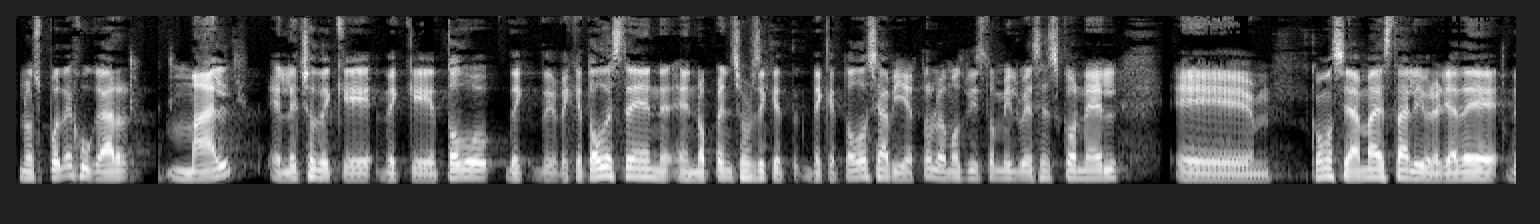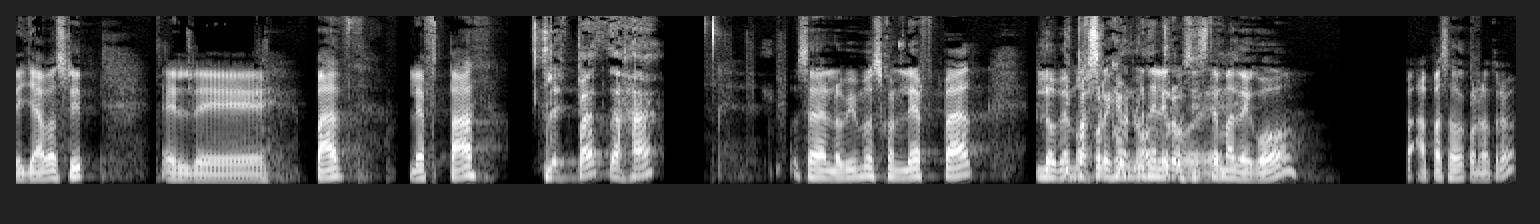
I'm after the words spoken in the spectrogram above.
nos puede jugar mal el hecho de que, de que todo, de, de- de que todo esté en, en open source y que, de que todo sea abierto. Lo hemos visto mil veces con el, eh, ¿cómo se llama esta librería de, de JavaScript? El de Path, Left Path. Leftpath, ajá. O sea, lo vimos con Left Path. Lo vemos, por ejemplo, en el ecosistema eh. de Go. ¿Ha pasado con otro?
